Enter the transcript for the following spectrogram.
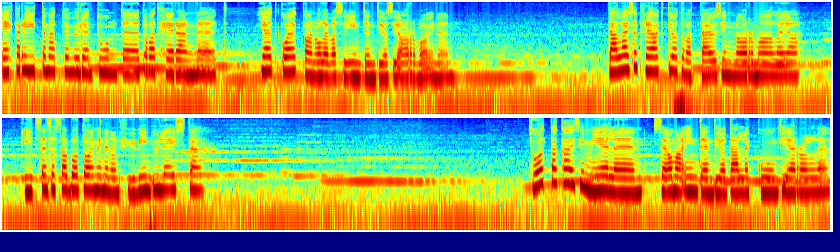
Ehkä riittämättömyyden tunteet ovat heränneet ja et koekaan olevasi intentiosi arvoinen. Tällaiset reaktiot ovat täysin normaaleja. Itsensä sabotoiminen on hyvin yleistä Tuo takaisin mieleen se oma intentio tälle kuun kierrolle.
